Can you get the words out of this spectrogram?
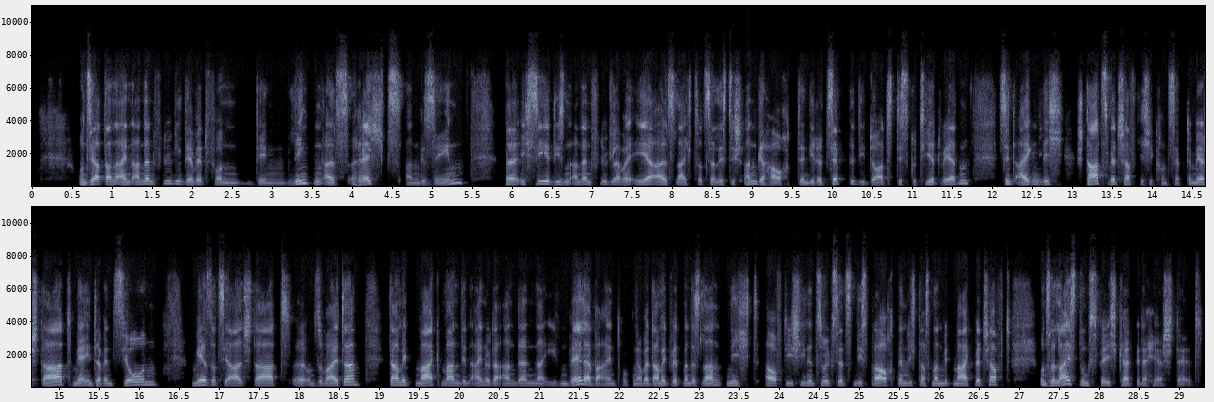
Und sie hat dann einen anderen Flügel, der wird von den Linken als rechts angesehen. Äh, ich sehe diesen anderen Flügel aber eher als leicht sozialistisch angehaucht, denn die Rezepte, die dort diskutiert werden, sind eigentlich staatswirtschaftliche Konzepte. Mehr Staat, mehr Intervention, mehr Sozialstaat äh, und so weiter. Damit mag man den ein oder anderen naiven Wähler beeindrucken, aber damit wird man das Land nicht auf die Schiene zurücksetzen, die es braucht, nämlich dass man mit Marktwirtschaft unsere Leistungsfähigkeit wiederherstellt.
